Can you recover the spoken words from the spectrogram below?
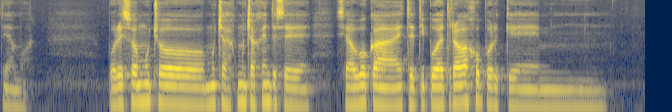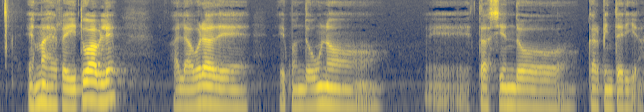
digamos. Por eso mucho, mucha, mucha gente se, se aboca a este tipo de trabajo porque mm, es más redituable a la hora de, cuando uno eh, está haciendo carpintería.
